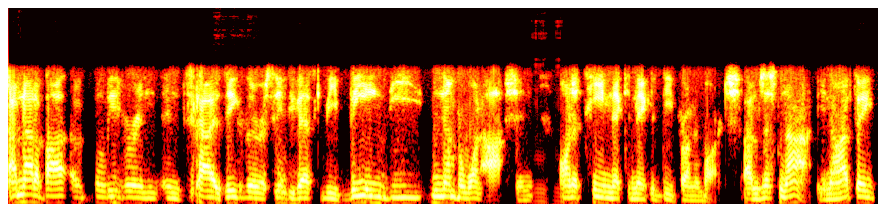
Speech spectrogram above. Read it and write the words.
I'm not a, bo- a believer in, in Zakai Zeigler or Santi Vescovi being the number one option on a team that can make a deep run in March. I'm just not. You know, I think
